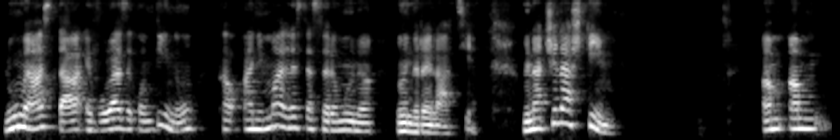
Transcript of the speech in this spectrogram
Lumea asta evoluează continuu ca animalele astea să rămână în relație. În același timp, am, am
